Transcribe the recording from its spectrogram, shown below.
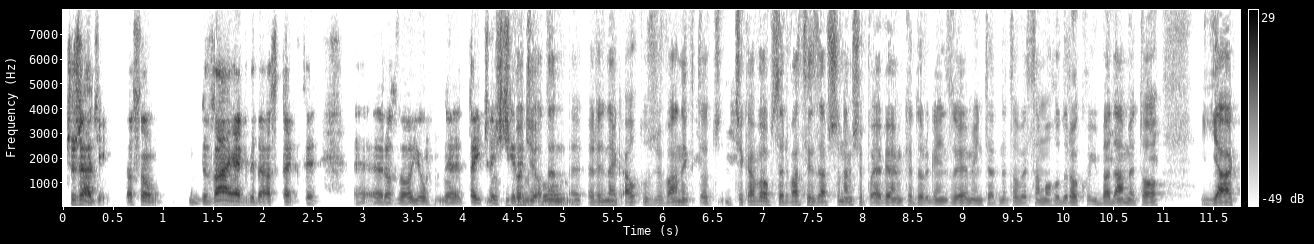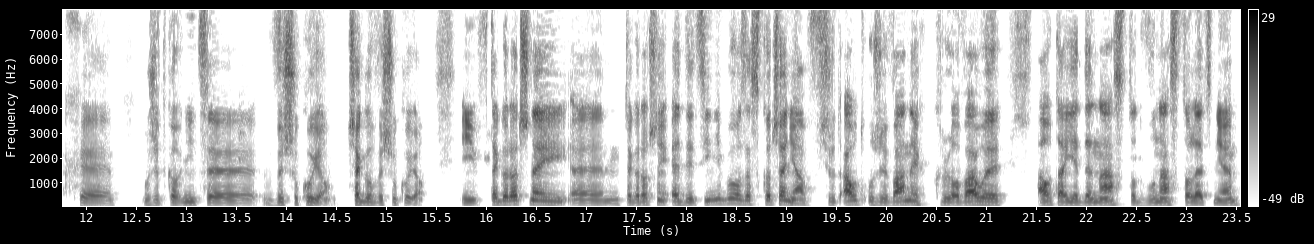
czy rzadziej. To są dwa jak gdyby aspekty e, rozwoju e, tej części Jeśli chodzi rynku. o ten rynek aut używanych, to ciekawe obserwacje zawsze nam się pojawiają, kiedy organizujemy internetowy samochód roku i badamy to, jak użytkownicy wyszukują, czego wyszukują. I w tegorocznej, tegorocznej edycji nie było zaskoczenia. Wśród aut używanych królowały auta 11-12-letnie.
